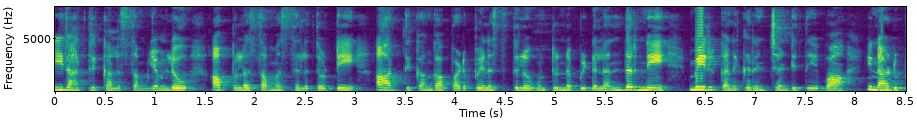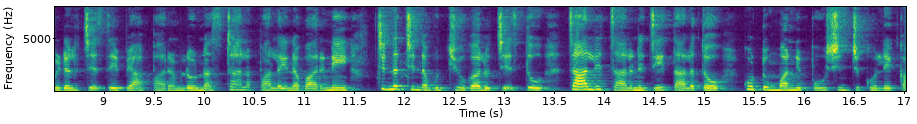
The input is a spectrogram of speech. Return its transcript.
ఈ రాత్రికాల సమయంలో అప్పుల సమస్యలతోటి ఆర్థికంగా పడిపోయిన స్థితిలో ఉంటున్న బిడ్డలందరినీ మీరు కనికరించండి దేవా. ఈనాడు బిడ్డలు చేసే వ్యాపారంలో నష్టాల పాలైన వారిని చిన్న చిన్న ఉద్యోగాలు చేస్తూ చాలి చాలని జీతాలతో కుటుంబాన్ని పోషించుకోలేక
